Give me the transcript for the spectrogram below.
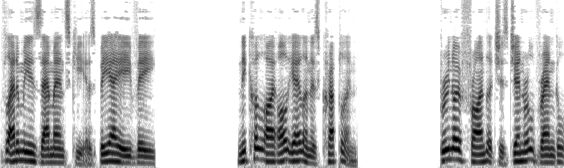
Vladimir Zamansky as BAEV Nikolai Olyalin as Kraplin Bruno Freindlich as General Vrangel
